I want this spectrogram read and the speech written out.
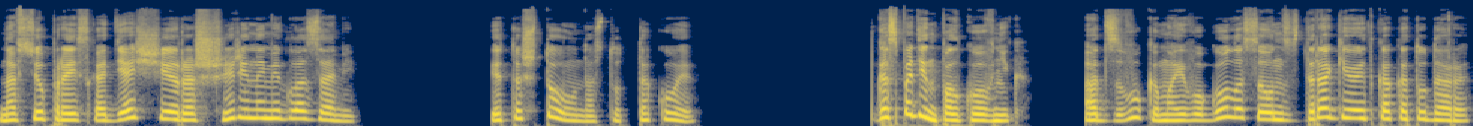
на все происходящее расширенными глазами. Это что у нас тут такое? Господин полковник, от звука моего голоса он вздрагивает, как от удара.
